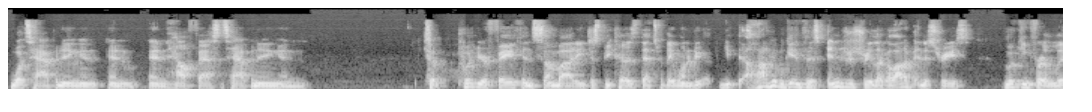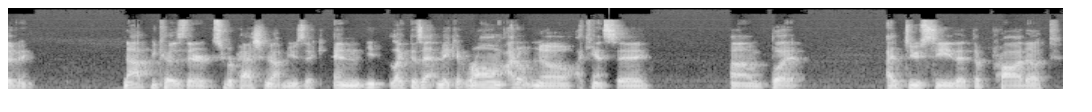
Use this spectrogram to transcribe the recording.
what's happening and, and, and how fast it's happening. And to put your faith in somebody just because that's what they want to do. A lot of people get into this industry, like a lot of industries, looking for a living, not because they're super passionate about music. And like, does that make it wrong? I don't know. I can't say. Um, but I do see that the product,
